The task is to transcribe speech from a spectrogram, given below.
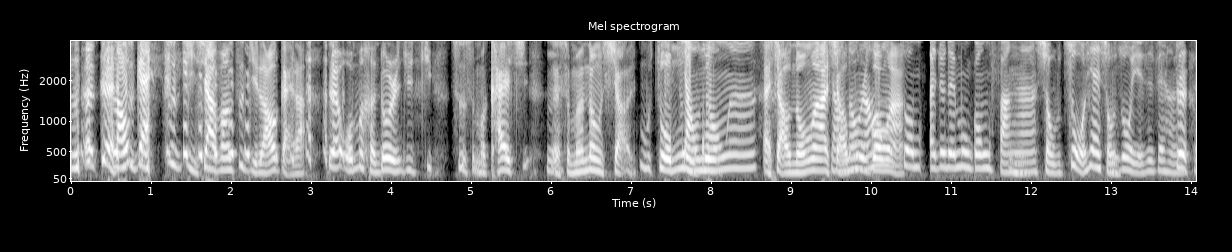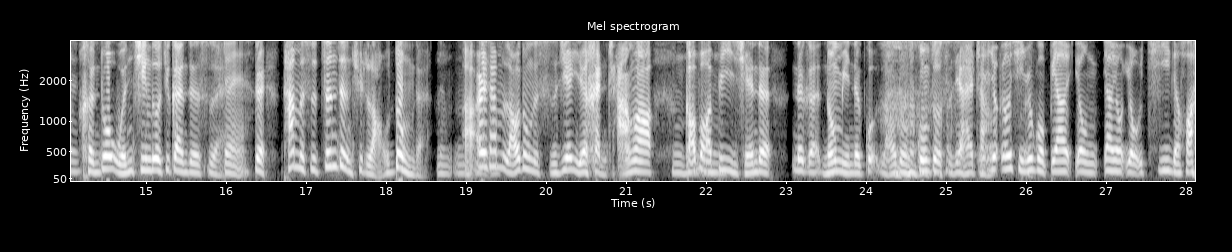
是吧？对，劳改。自己下放自己劳改了。对啊，我们很多人去是什么开呃什么弄小做木工啊，哎小农啊小木工啊。做哎对对木工房啊手作，现在手作也是非常对，很多文青都去干这事哎，对。对，他们是真正去劳动的。啊，而。他们劳动的时间也很长哦，搞不好比以前的那个农民的工劳动工作时间还长。尤尤其如果不要用要用有机的话，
